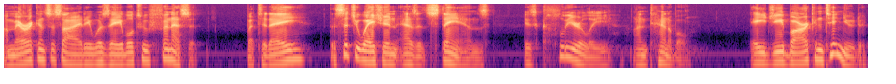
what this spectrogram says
American society was able to finesse it, but today The situation as it stands is clearly untenable. A.G. Barr continued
